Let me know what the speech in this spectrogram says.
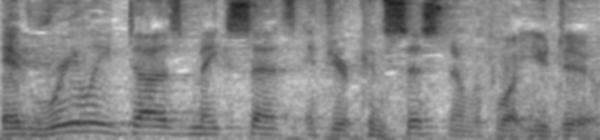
it really does make sense if you're consistent with what you do.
